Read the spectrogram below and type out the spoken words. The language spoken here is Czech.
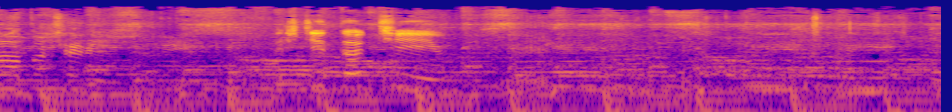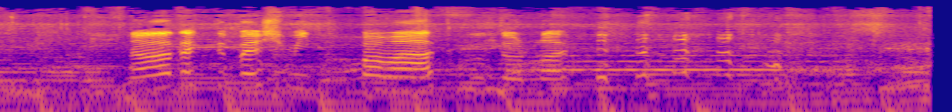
To natočený? Ještě točím. No, tak ty budeš mít památku tohle.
